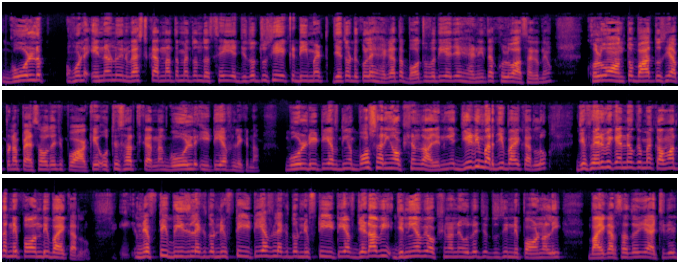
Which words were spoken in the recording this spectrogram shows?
골ਡ ਹੁਣ ਇਹਨਾਂ ਨੂੰ ਇਨਵੈਸਟ ਕਰਨਾ ਤਾਂ ਮੈਂ ਤੁਹਾਨੂੰ ਦੱਸਿਆ ਹੀ ਹੈ, ਜਦੋਂ ਤੁਸੀਂ ਇੱਕ ਡੀਮੈਟ ਜੇ ਤੁਹਾਡੇ ਕੋਲੇ ਹੈਗਾ ਤਾਂ ਬਹੁਤ ਵਧੀਆ, ਜੇ ਹੈ ਨਹੀਂ ਤਾਂ ਖੁਲਵਾ ਸਕਦੇ ਹੋ। ਖੁਲਵਾਉਣ ਤੋਂ ਬਾਅਦ ਤੁਸੀਂ ਆਪਣਾ ਪੈਸਾ ਉਹਦੇ 'ਚ ਪਵਾ ਕੇ ਉੱਥੇ ਸਰਚ ਕਰਨਾ 골ਡ ETF ਲਿਖਣਾ। 골ਡ ETF ਦੀਆਂ ਬਹੁਤ ਸਾਰੀਆਂ ਆਪਸ਼ਨਸ ਆ ਜਾਣਗੀਆਂ, ਜਿਹੜੀ ਮਰਜ਼ੀ ਬਾਏ ਕਰ ਲਓ। ਜੇ ਫਿਰ ਵੀ ਕਹਿੰਦੇ ਹੋ ਕਿ ਮੈਂ ਕਹਾਂ ਤਾਂ ਨਿਪੌਨ ਦੀ ਬਾਏ ਕਰ ਲਓ। ਨਿਫਟੀ ਬੀਜ਼ ਲਿਖ ਦਿਓ ਨਿਫਟੀ ETF ਲਿਖ ਦਿਓ ਨਿਫਟੀ ETF ਜਿਹੜਾ ਵੀ, ਜਿੰਨੀਆਂ ਵੀ ਆਪਸ਼ਨਾਂ ਨੇ ਉਹਦੇ 'ਚ ਤੁਸੀਂ ਨਿਪੌਨ ਵਾਲੀ ਬਾਏ ਕਰ ਸਕਦੇ ਹੋ ਜਾਂ HD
